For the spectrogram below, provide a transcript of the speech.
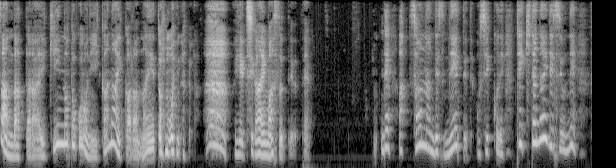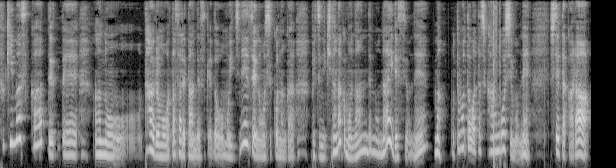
さんだったら駅員のところに行かないからね、と思いながら、え、違いますって言って。で、あ、そうなんですね。って言って、おしっこで、手汚いですよね。拭きますか？って言って、あの、タオルも渡されたんですけど、もう一年生のおしっこなんか別に汚くも何でもないですよね。まあ、もともと私看護師もね、してたから、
